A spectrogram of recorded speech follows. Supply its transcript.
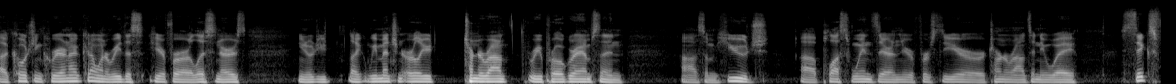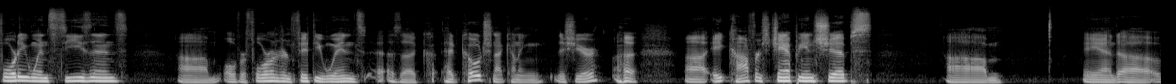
uh, coaching career, and I kind of want to read this here for our listeners. You know, you like we mentioned earlier, turned around three programs and uh, some huge uh, plus wins there in your first year or turnarounds anyway. Six forty win seasons, um, over 450 wins as a head coach, not counting this year. Uh, eight conference championships. Um, and uh,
